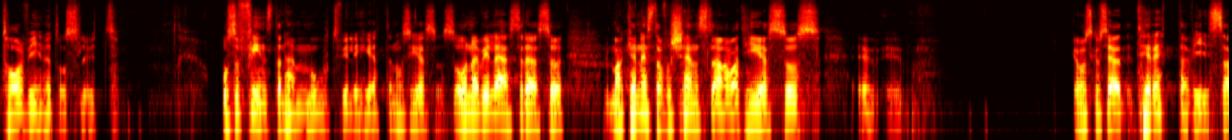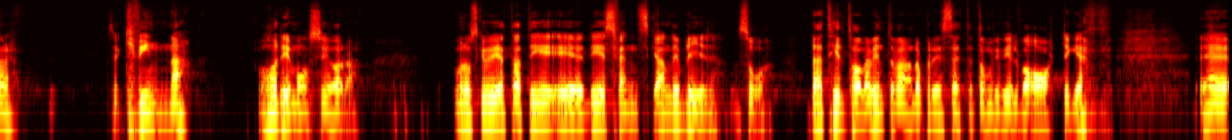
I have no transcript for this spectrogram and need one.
tar vinet och slut. Och så finns den här motvilligheten hos Jesus. Och när vi läser det här så man kan nästan få känslan av att Jesus jag ska säga, tillrättavisar kvinna. Vad har det med oss att göra? Men då ska vi veta att det är, det är svenskan det blir så. Där tilltalar vi inte varandra på det sättet om vi vill vara artiga. Eh,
